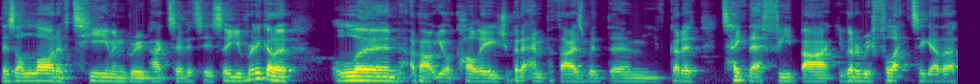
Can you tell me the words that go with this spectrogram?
there's a lot of team and group activities. So you've really got to learn about your colleagues. You've got to empathize with them. You've got to take their feedback. You've got to reflect together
